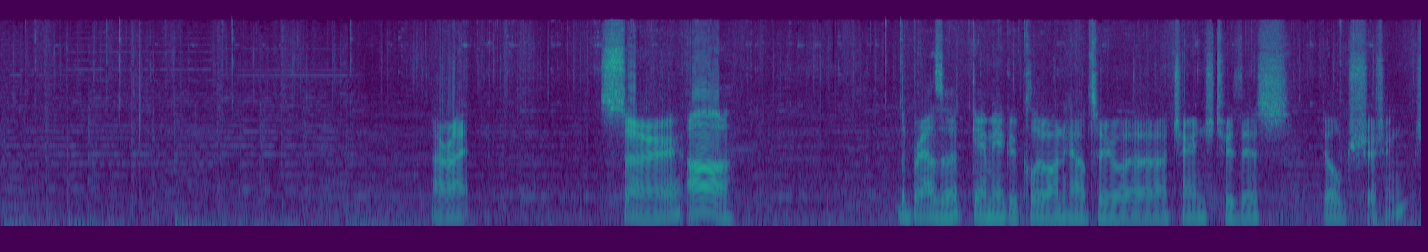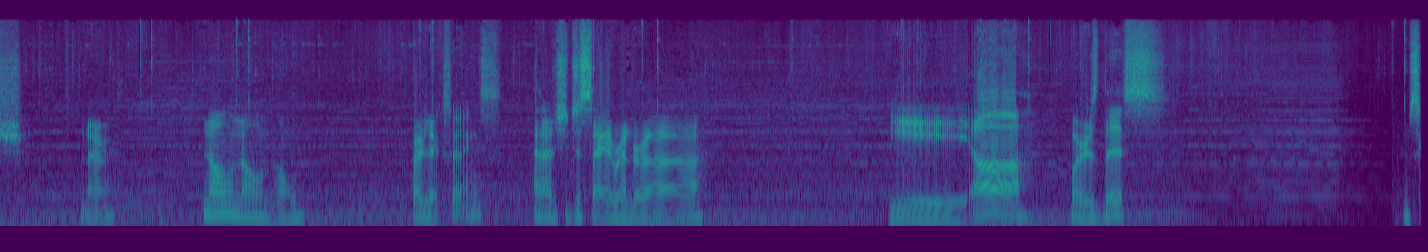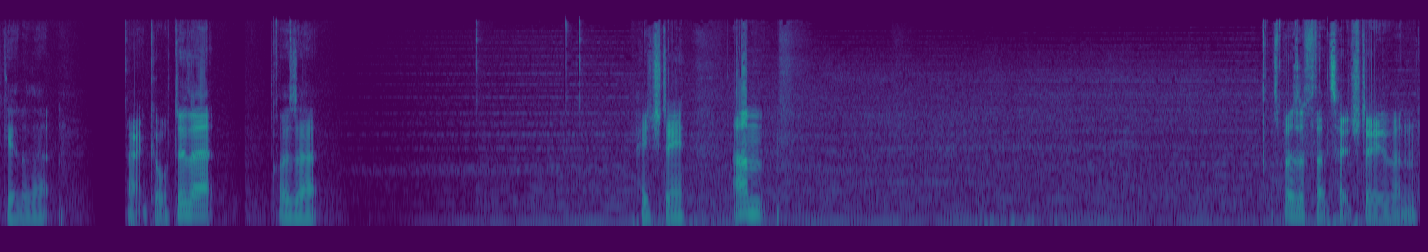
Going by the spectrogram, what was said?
Alright. So, oh! The browser gave me a good clue on how to uh, change to this build settings. No. No, no, no. Project settings. And I should just say render a... Yeah. Oh! Where is this? I'm scared of that. Alright, cool. Do that. Close that. HD. Um. I suppose if that's HD, then.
